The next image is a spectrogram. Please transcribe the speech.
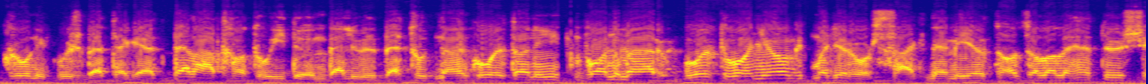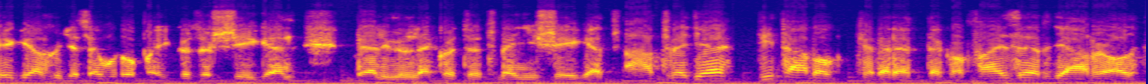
krónikus beteget belátható időn belül be tudnánk oltani. Van már oltóanyag, Magyarország nem élt azzal a lehetőséggel, hogy az európai közösségen belül lekötött mennyiséget átvegye. Vitába keveredtek a Pfizer gyárral.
